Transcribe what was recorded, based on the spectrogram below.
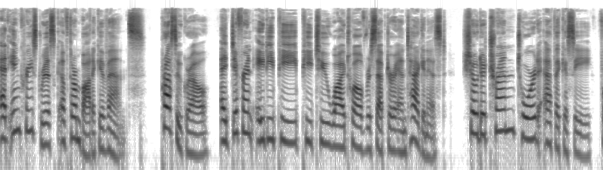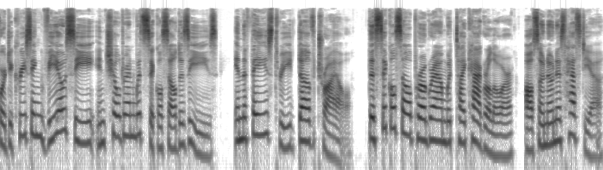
at increased risk of thrombotic events. Prasugrel, a different ADP P2Y12 receptor antagonist, showed a trend toward efficacy for decreasing VOC in children with sickle cell disease in the Phase 3 DOVE trial. The sickle cell program with ticagrelor, also known as Hestia,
